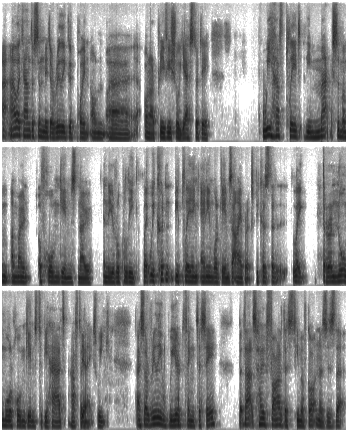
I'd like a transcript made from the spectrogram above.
Uh, Alec Anderson made a really good point on uh, on our preview show yesterday. We have played the maximum amount of home games now in the Europa League. Like we couldn't be playing any more games at Ibrox because the like there are no more home games to be had after yeah. next week. It's a really weird thing to say, but that's how far this team have gotten us. Is that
